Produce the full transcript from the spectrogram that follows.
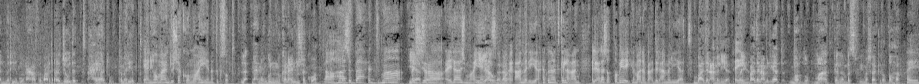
المريض ونحافظ على جودة حياته كمريض يعني هو ما عنده شكوى معينة تقصد؟ لا نحن نقول إنه كان عنده شكوى آه بس- هذا بعد ما سلام. علاج معين أو سلام. عملية، إحنا كنا نتكلم عن العلاج الطبيعي كمان بعد العمليات. بعد العمليات أيوه. طيب بعد العمليات برضو ما أتكلم بس في مشاكل الظهر أي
